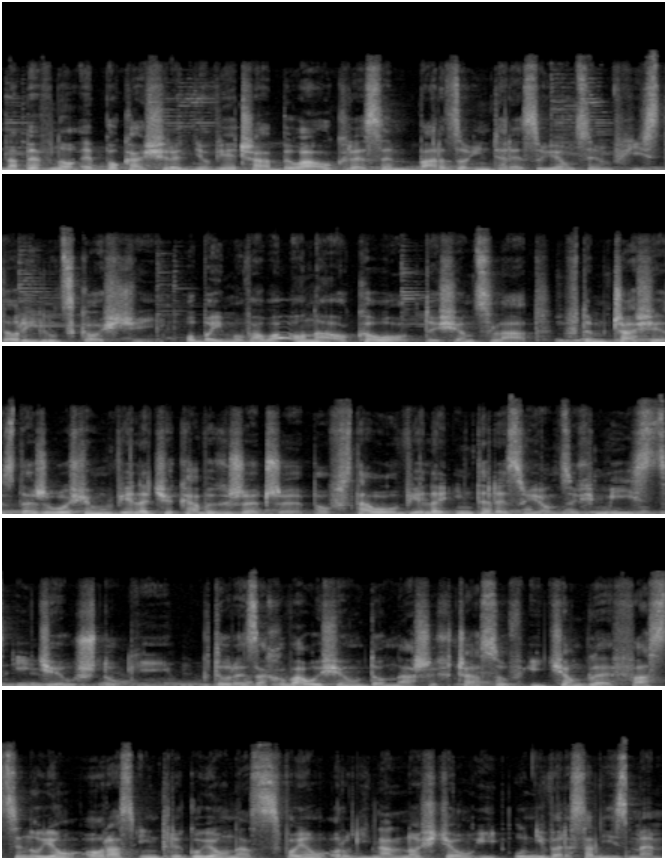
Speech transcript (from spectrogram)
Na pewno epoka średniowiecza była okresem bardzo interesującym w historii ludzkości. Obejmowała ona około tysiąc lat. W tym czasie zdarzyło się wiele ciekawych rzeczy, powstało wiele interesujących miejsc i dzieł sztuki, które zachowały się do naszych czasów i ciągle fascynują oraz intrygują nas swoją oryginalnością i uniwersalizmem.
